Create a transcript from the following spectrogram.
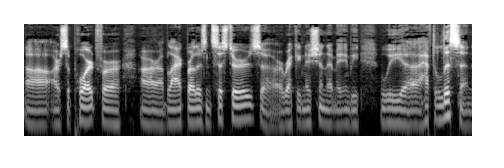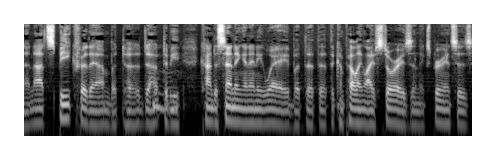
uh, our support for our uh, black brothers and sisters, uh, our recognition that maybe we uh, have to listen and not speak for them, but not mm-hmm. to be condescending in any way, but the, the, the, compelling life stories and experiences.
